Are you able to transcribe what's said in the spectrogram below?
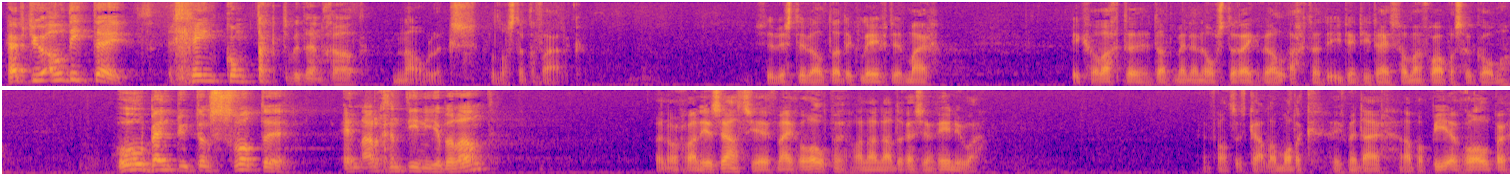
Hebt u al die tijd geen contact met hen gehad? Nauwelijks. Dat was te gevaarlijk. Ze wisten wel dat ik leefde, maar... ik verwachtte dat men in Oostenrijk wel achter de identiteit van mijn vrouw was gekomen. Hoe bent u tenslotte in Argentinië beland? Een organisatie heeft mij geholpen aan een adres in Genua. En Francisca de Monnik heeft me daar aan papier geholpen.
